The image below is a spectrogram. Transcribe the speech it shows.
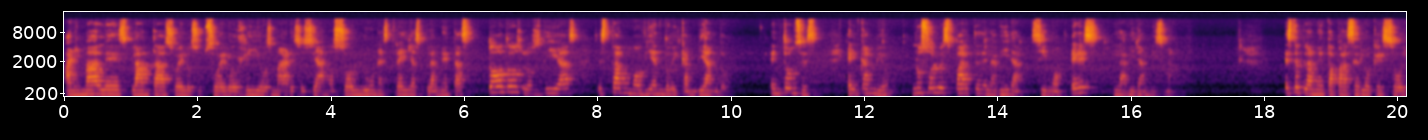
Animales, plantas, suelo, subsuelo, ríos, mares, océanos, sol, luna, estrellas, planetas, todos los días se están moviendo y cambiando. Entonces, el cambio no solo es parte de la vida, sino es la vida misma. Este planeta, para ser lo que es hoy,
